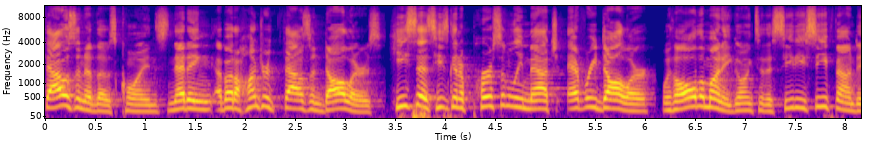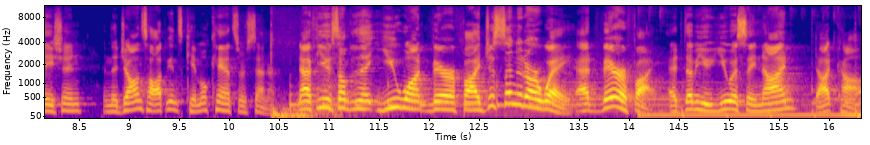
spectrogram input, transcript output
thousand of those coins, netting about $100,000. He says he's going to personally match every dollar with all the money going to the CDC Foundation and the Johns Hopkins Kimmel Cancer Center. Now, if you have something that you want verified, just send it our way at verify at WUSA9.com.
